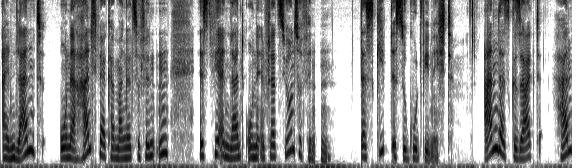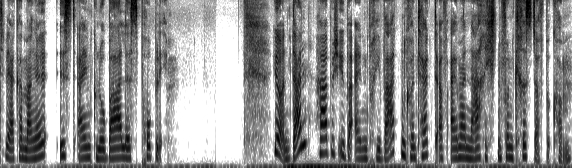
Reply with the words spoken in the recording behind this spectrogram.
ein Land ohne Handwerkermangel zu finden, ist wie ein Land ohne Inflation zu finden. Das gibt es so gut wie nicht. Anders gesagt, Handwerkermangel ist ein globales Problem. Ja, und dann habe ich über einen privaten Kontakt auf einmal Nachrichten von Christoph bekommen.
